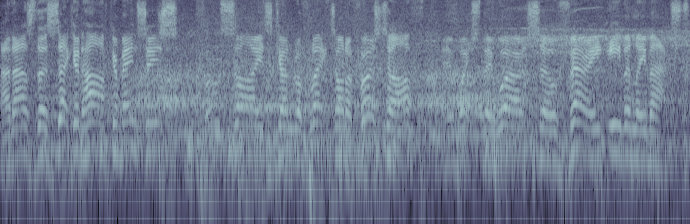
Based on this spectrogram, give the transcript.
And as the second half commences, both sides can reflect on a first half in which they were so very evenly matched.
